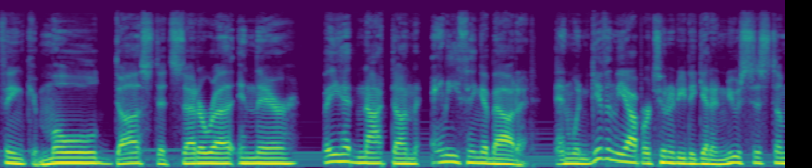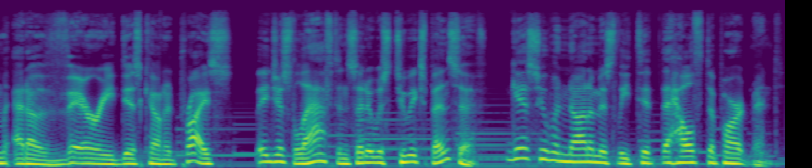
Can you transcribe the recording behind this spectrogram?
Think mold, dust, etc. in there. They had not done anything about it, and when given the opportunity to get a new system at a very discounted price, they just laughed and said it was too expensive. Guess who anonymously tipped the health department?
